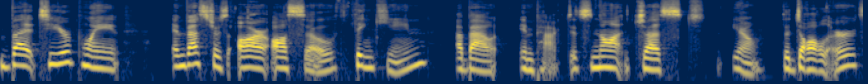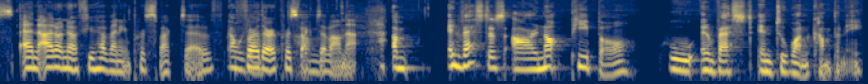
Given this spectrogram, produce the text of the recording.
But to your point, investors are also thinking about impact. It's not just, you know, the dollars. And I don't know if you have any perspective, Oh, yeah. further perspective on that. um, investors are not people who invest into one company,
